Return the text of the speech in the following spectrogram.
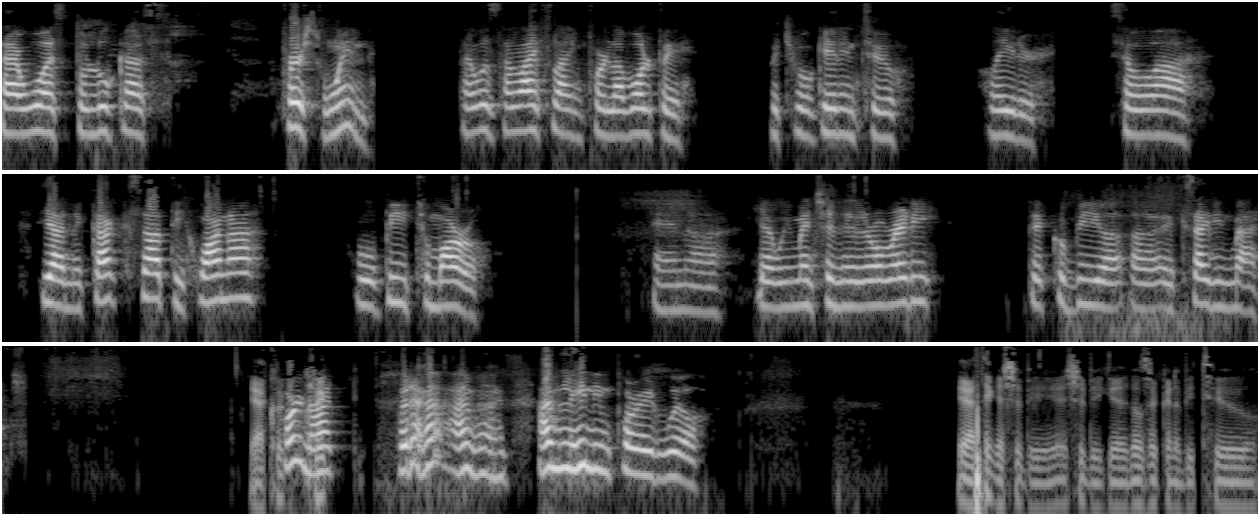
that was Toluca's first win. That was the lifeline for La Volpe, which we'll get into later. So, uh, yeah, Necaxa Tijuana will be tomorrow. And, uh, yeah, we mentioned it already. That could be a, a exciting match. Yeah, quick, Or quick- not, but I, I'm, I'm leaning for it will. Yeah, I think it should be it should be good. Those are going to be two,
